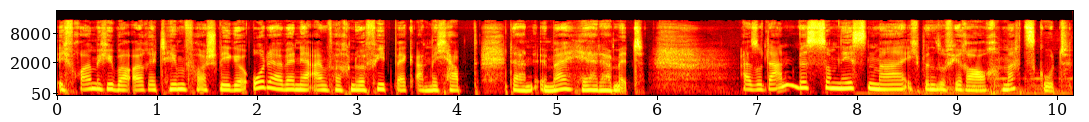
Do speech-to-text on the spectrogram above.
Ich freue mich über eure Themenvorschläge oder wenn ihr einfach nur Feedback an mich habt, dann immer her damit. Also dann bis zum nächsten Mal. Ich bin Sophie Rauch. Macht's gut.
